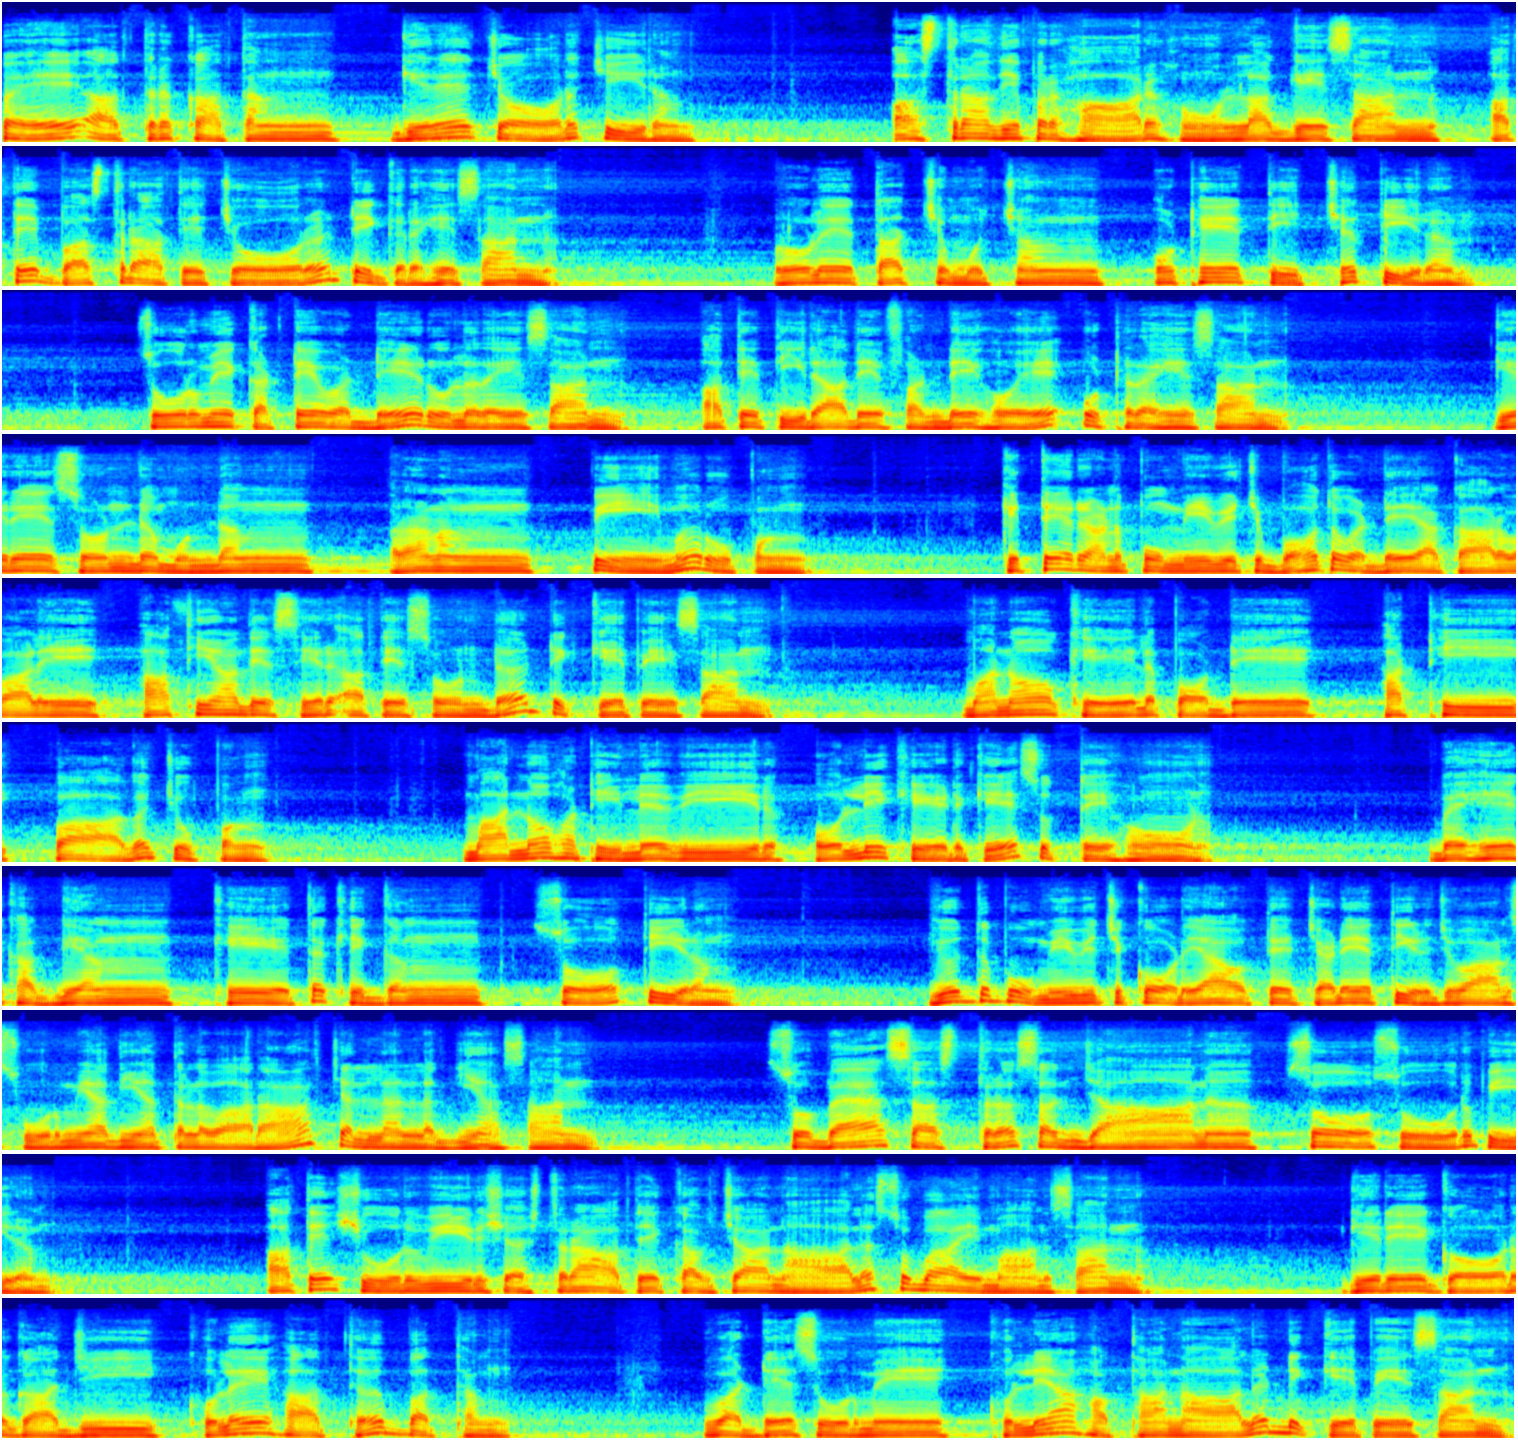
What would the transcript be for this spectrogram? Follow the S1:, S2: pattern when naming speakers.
S1: ਭੈ ਆਤਰ ਘਾਤੰ, ਗਿਰੇ ਚੌਰ ਚੀਰੰ। ਅਸਤਰਾਂ ਦੇ ਪ੍ਰਹਾਰ ਹੋਣ ਲੱਗੇ ਸਨ, ਅਤੇ ਬਸਤਰ ਅਤੇ ਚੋਰ ਡਿੱਗ ਰਹੇ ਸਨ। ਰੋਲੇ ਤੱਚ ਮੁਚੰ ਉਠੇ ਤਿੱਛ ਤੀਰਨ ਸੂਰਮੇ ਕੱਟੇ ਵੱਡੇ ਰੁੱਲ ਰਹੇ ਸਨ, ਅਤੇ ਤੀਰਾ ਦੇ ਫੰਡੇ ਹੋਏ ਉੱਠ ਰਹੇ ਸਨ। ਗਿਰੇ ਸੁੰਡ ਮੁੰਡੰ, ਰਣੰ, ਭੀਮ ਰੂਪੰ। ਕਿਤੇ ਰਣ ਭੂਮੀ ਵਿੱਚ ਬਹੁਤ ਵੱਡੇ ਆਕਾਰ ਵਾਲੇ ਹਾਥੀਆਂ ਦੇ ਸਿਰ ਅਤੇ ਸੁੰਡ ਟਿੱਕੇ ਪਏ ਸਨ। ਮਨੋ ਖੇਲ ਪੌਡੇ, ਹੱਠੀ ਭਾਗ ਚੁਪੰ ਮਾਨੋ ਹਠੀਲੇ ਵੀਰ ਹੋਲੀ ਖੇਡ ਕੇ ਸੁੱਤੇ ਹੋਣ। ਬਹਿ ਖਗਯੰ ਖੇਤ ਖਿਗੰ ਸੋ ਤੀਰੰ। ਯੁੱਧ ਭੂਮੀ ਵਿੱਚ ਘੋੜਿਆਂ ਉੱਤੇ ਚੜ੍ਹੇ ਧੀਰ ਜਵਾਨ ਸੂਰਮਿਆਂ ਦੀਆਂ ਤਲਵਾਰਾਂ ਚੱਲਣ ਲੱਗੀਆਂ ਸਨ। ਸੋ ਬੈ ਸ਼ਸਤਰ ਸੰਜਾਨ, ਸੋ ਸੂਰ ਪੀਰੰ। ਅਤੇ ਸ਼ੂਰਵੀਰ ਸ਼ਸਤਰਾਂ ਅਤੇ ਕਵਚਾਂ ਨਾਲ ਸੁਭਾਏਮਾਨ ਸਨ ਗਿਰੇ ਗੌਰ ਗਾਜੀ, ਖੁੱਲੇ ਹੱਥ ਬਥੰ। ਵੱਡੇ ਸੂਰਮੇ ਖੁੱਲਿਆਂ ਹੱਥਾਂ ਨਾਲ ਡਿੱਕੇ ਪਏ ਸਨ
